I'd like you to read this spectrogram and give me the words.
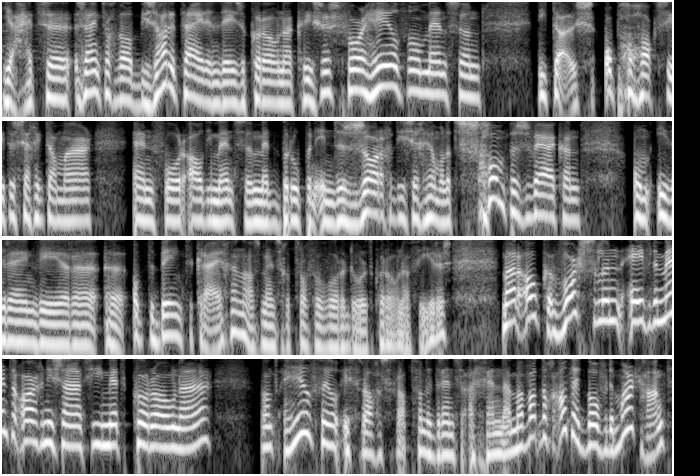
Ja, het eh, zijn toch wel bizarre tijden in deze coronacrisis. Voor heel veel mensen die thuis opgehokt zitten, zeg ik dan maar. En voor al die mensen met beroepen in de zorg... die zich helemaal het schompens werken om iedereen weer eh, eh, op de been te krijgen... als mensen getroffen worden door het coronavirus. Maar ook worstelen evenementenorganisatie met corona... Want heel veel is er al geschrapt van de Drentse agenda. Maar wat nog altijd boven de markt hangt...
